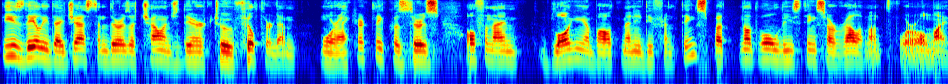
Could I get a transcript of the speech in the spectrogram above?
these daily digests, and there is a challenge there to filter them more accurately, because there's often I'm blogging about many different things, but not all these things are relevant for all my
